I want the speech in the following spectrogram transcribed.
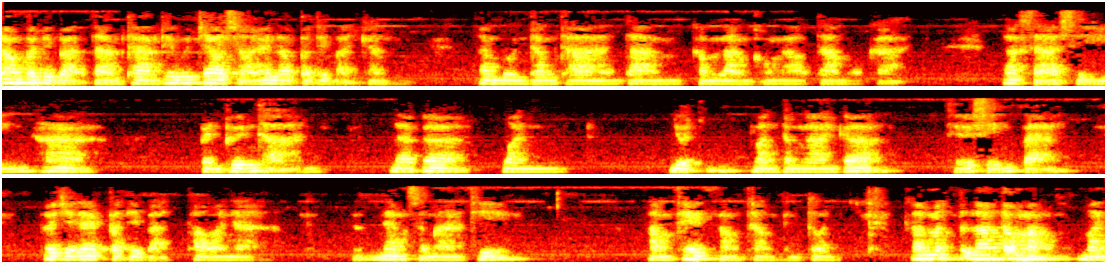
ต้องปฏิบัติตามทางที่พระเจ้าสอนให้เราปฏิบัติกันทำบุญทำทานตามกำลังของเราตามโอกาส รักษาศีลห้าเป็นพื้นฐาน แล้วก็ วันหยุดวันทำงานก็ถือศีลแปดเพื่อจะได้ปฏิบัติภาวนา นั่งสมาธิฟังเทศฟังธรรมเป็นต้นก็เราต้องหมั่นมัน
